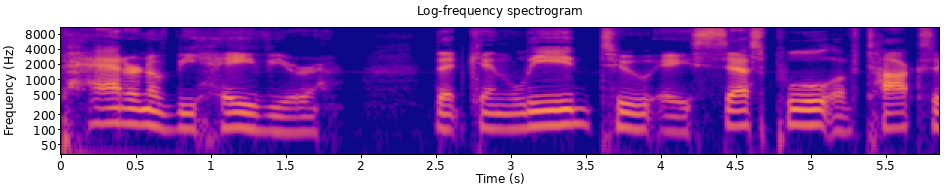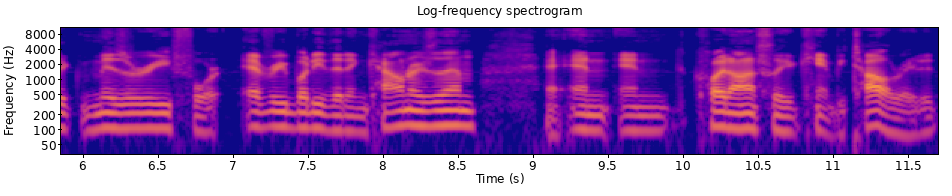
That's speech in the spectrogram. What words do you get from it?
pattern of behavior that can lead to a cesspool of toxic misery for everybody that encounters them, and and quite honestly, it can't be tolerated.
